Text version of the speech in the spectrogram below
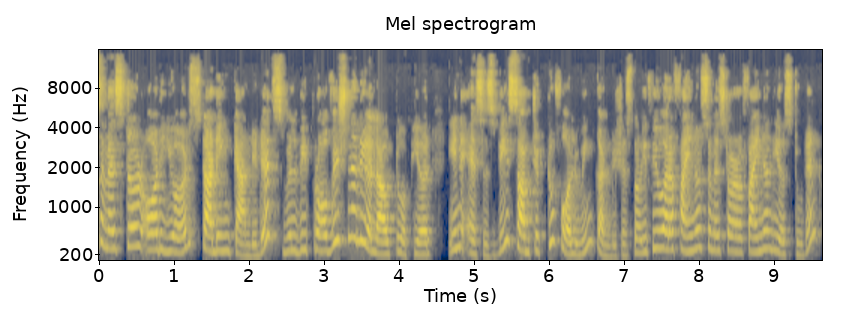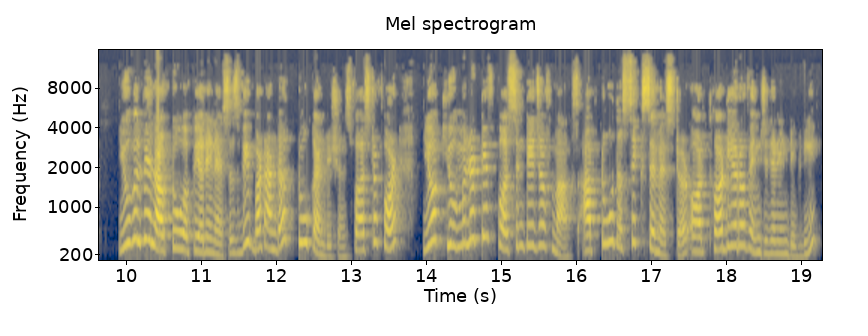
semester or year studying candidates will be provisionally allowed to appear in SSB subject to following conditions. Now, if you are a final semester or a final year student, you will be allowed to appear in SSB but under two conditions. First of all, your cumulative percentage of marks up to the sixth semester or third year of engineering degree,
